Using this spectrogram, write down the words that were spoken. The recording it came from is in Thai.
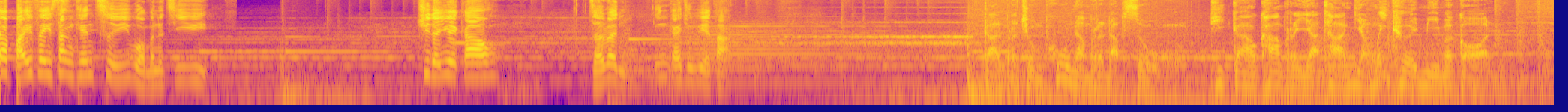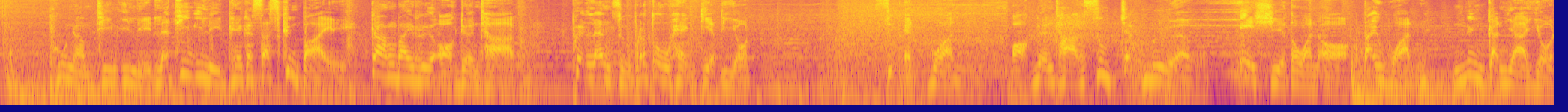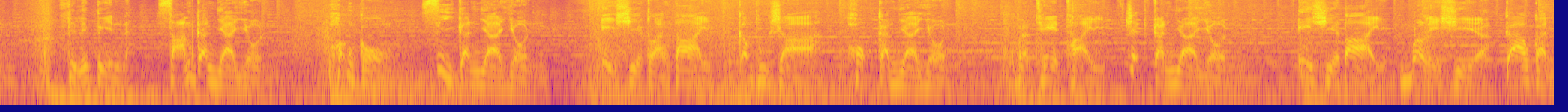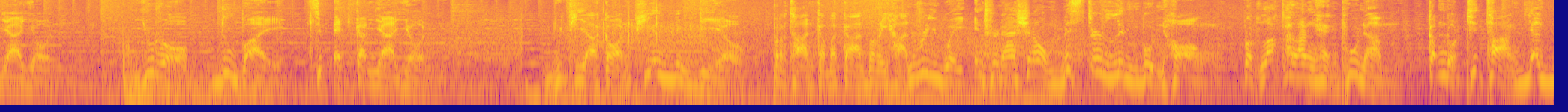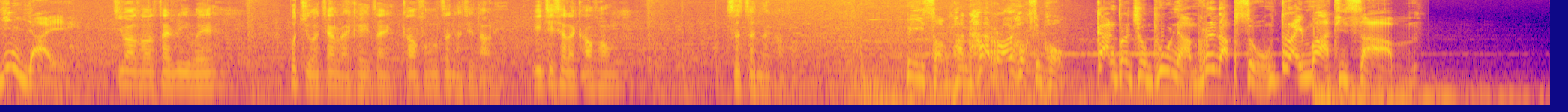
要白费上天赐予我们的机遇。去得越高，责任应该就越大。 การประชุมผู้นำระดับสูง ที่ก้าวข้ามระยะทางยังไม่เคยมีมาก่อน ผู้นำทีมอีลีทและทีมอีลีทเพก a ซัสขึ้นไป กางใบเรือออกเดินทาง เพื่อแล่นสู่ประตูแห่งเกียรติยศ 11 วัน ออกเดินทางสู่เจ็ดเมือง เอเชียตะวันออกไต้หวัน 1 กันยายน ฟิลิปปินส์3 กันยายนฮ่องกง 4 กันยายน เอเชียกลางใต้ กัมพูชา 6 กันยายน ประเทศไทย 7 กันยายน เอเชียใต้ มาเลเซีย 9 กันยายน ยุโรป ดูไบ 11 กันยายน วิทยากรเพียงหนึ่งเดียว ประธานกรรมการบริหารรีเวย์ International มิสเตอร์ลิมบุนฮองปลดล็อกพลังแห่งผู้นำกำหนดทิศทางอย่างยิ่งใหญ่ 希望说在瑞威不久的将来可以在高峰真的见到你，因为接下来高峰是真的高峰。 ปี 2566 การประชุมผู้นำระดับสูงไตรมาสที่ 3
